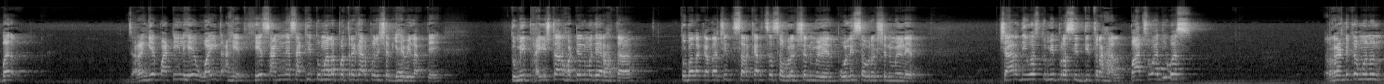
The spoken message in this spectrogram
बर जरंगे पाटील हे वाईट आहेत हे सांगण्यासाठी तुम्हाला पत्रकार परिषद घ्यावी लागते. तुम्ही फाईव्ह स्टार हॉटेलमध्ये राहता तुम्हाला कदाचित सरकारचं संरक्षण मिळेल पोलीस संरक्षण मिळेल. चार दिवस तुम्ही प्रसिद्धीत राहाल. पाचवा दिवस रंडक म्हणून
